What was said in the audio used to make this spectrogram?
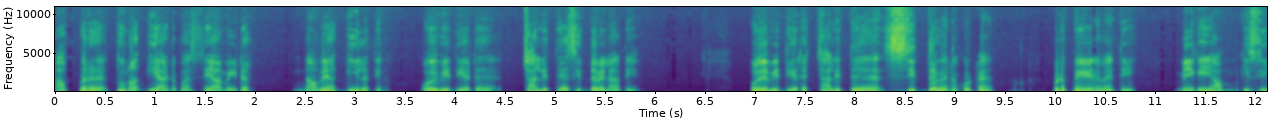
තප්පර 3ක් ගියාට පස්සේ එයා මීටර 9ක් ගිහිල්ලා තියෙනවා. ওই විදියට චලිතය සිද්ධ වෙලා තියෙනවා. ඔය විදියට චලිතය සිද්ධ වෙනකොට අපිට පේනවා ඇති මේක යම්කිසි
